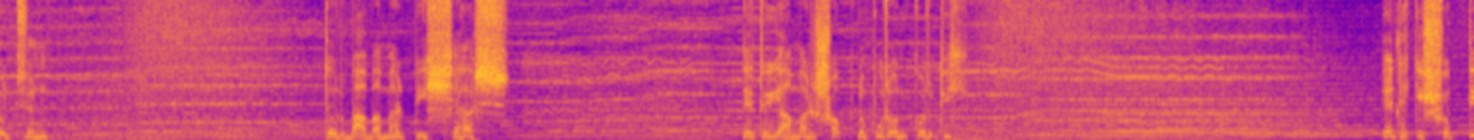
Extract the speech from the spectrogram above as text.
অর্জুন, তোর বাবা মার বিশ্বাস যে তুই আমার স্বপ্ন পূরণ করবি, এটা কি সত্যি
